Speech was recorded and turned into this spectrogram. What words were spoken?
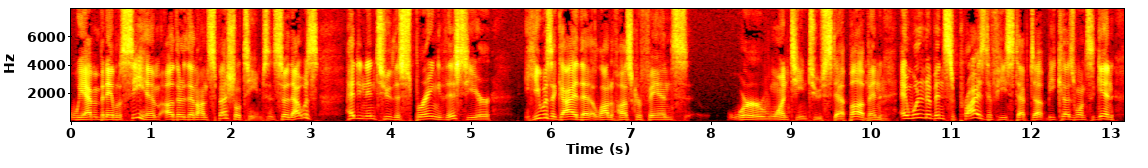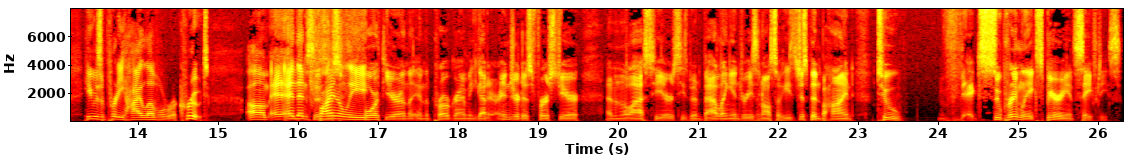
we haven't been able to see him other than on special teams. And so that was heading into the spring this year. He was a guy that a lot of Husker fans were wanting to step up and, and wouldn't have been surprised if he stepped up because once again, he was a pretty high level recruit. Um, and, and then This is his finally, fourth year in the in the program. He got injured his first year, and then the last two years he's been battling injuries, and also he's just been behind two supremely experienced safeties.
